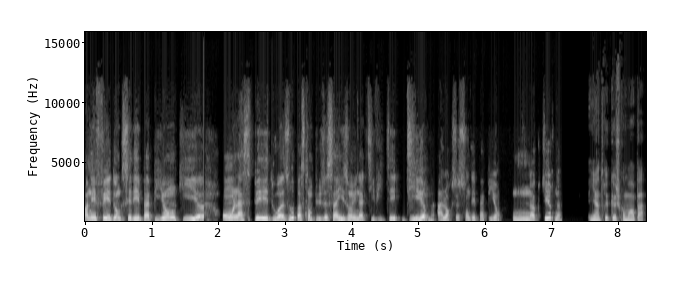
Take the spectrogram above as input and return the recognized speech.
En effet, donc c'est des papillons qui euh, ont l'aspect d'oiseaux parce qu'en plus de ça, ils ont une activité diurne, alors que ce sont des papillons nocturnes il y a un truc que je comprends pas.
